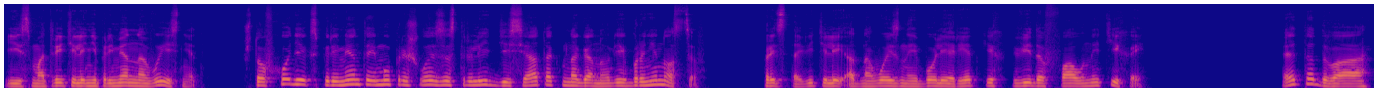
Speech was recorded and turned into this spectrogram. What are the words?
и смотрители непременно выяснят, что в ходе эксперимента ему пришлось застрелить десяток многоногих броненосцев, представителей одного из наиболее редких видов фауны Тихой. Это два,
